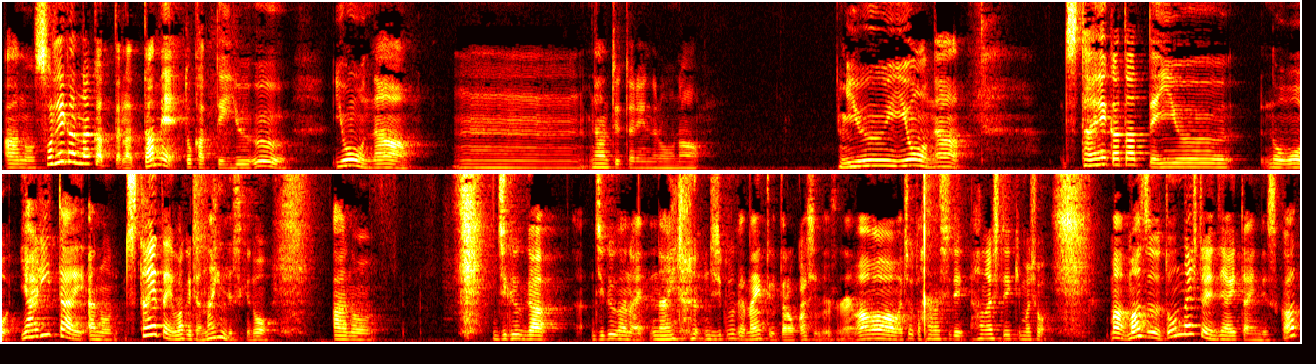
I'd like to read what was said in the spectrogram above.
あのそれがなかったらダメとかっていうようなうーんなんて言ったらいいんだろうないうような伝え方っていうのをやりたいあの伝えたいわけじゃないんですけどあの軸が軸がない、ない、軸がないって言ったらおかしいですね。まあまあまあ、ちょっと話で、話していきましょう。まあ、まず、どんな人に出会いたいんですか？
